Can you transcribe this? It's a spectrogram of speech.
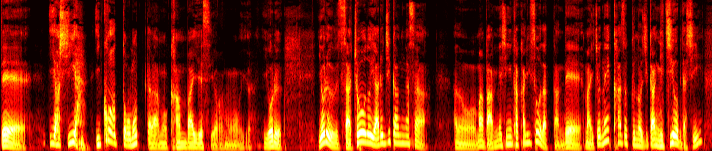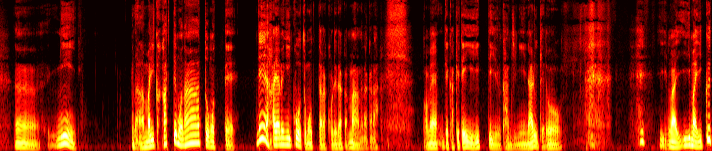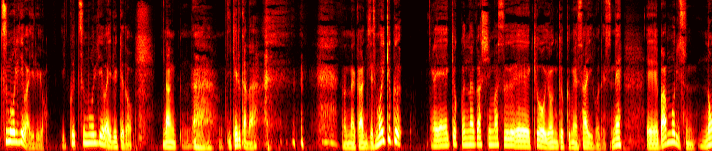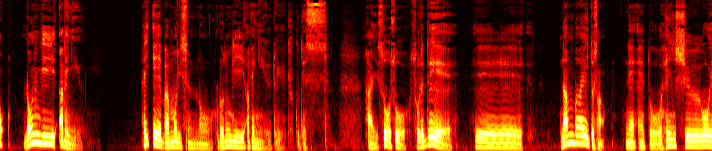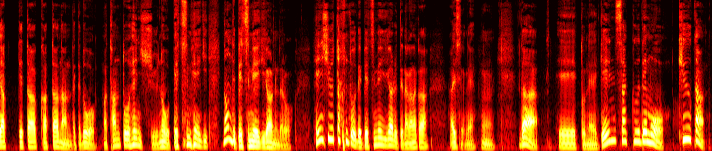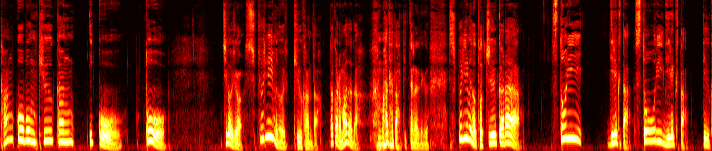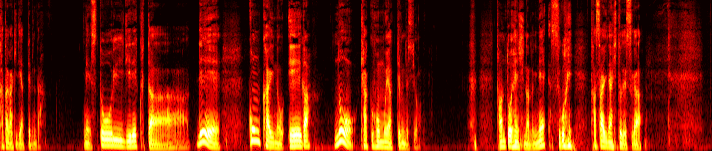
で、よし、いいや、行こうと思ったらもう完売ですよ。もう夜、夜さ、ちょうどやる時間がさ、あの、まあ、晩飯にかかりそうだったんで、まあ一応ね、家族の時間、日曜日だし、うん、に、まあ、あんまりかかってもなーと思って、で、早めに行こうと思ったらこれだから、まあまあだから、ごめん、出かけていい？っていう感じになるけど、今、今行くつもりではいるよ。行くつもりではいるけど、なんか、あいけるかな？そんな感じです。もう一曲、えー、曲流します。えー、今日4曲目最後ですね。えー、バンモリスンのロンリーアベニュー。はい、えー、バンモリスンのロンリーアベニューという曲です。はい、そうそう。それで、えー、ナンバーエイトさん、ね、えっ、ー、と、編集をやってた方なんだけど、まあ、担当編集の別名義、なんで別名義があるんだろう。編集担当で別名義があるってなかなか、あれですよね。うん。が、えっ、とね、原作でも9巻、単行本9巻以降と、違う違う。シュプリームの休館だ。だからまだだ。まだだって言ったらあれだけど、シュプリームの途中から、ストーリーディレクター、ストーリーディレクターっていう肩書きでやってるんだ。ね、ストーリーディレクターで、今回の映画の脚本もやってるんですよ。担当編集なのにね、すごい 多彩な人ですが、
